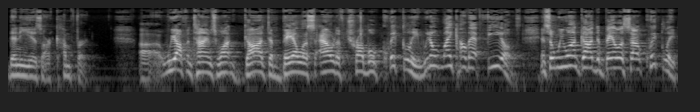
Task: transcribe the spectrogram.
than he is our comfort. Uh, we oftentimes want God to bail us out of trouble quickly. We don't like how that feels. And so we want God to bail us out quickly.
